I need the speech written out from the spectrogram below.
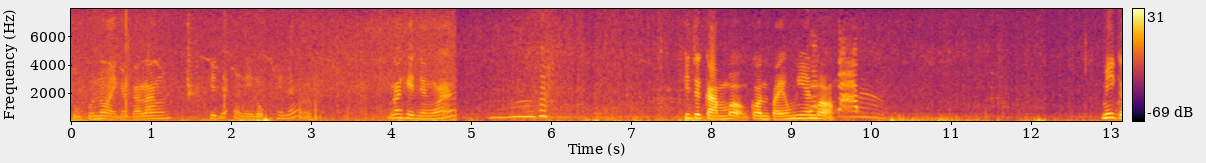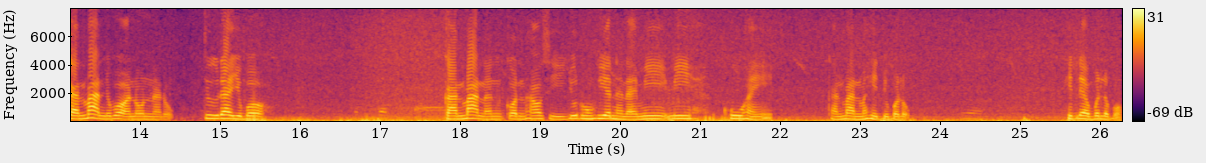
ถูกคนหน่อยกับกำลังเห็ดหยังอันนี้ลูกเห็ดหยังกำลังเห็ดหยังวะอืมฮะกิจกรรมบ่ก่อนไปโรงเรียนบ่จมีการบ้านอยู่บ่อานนท์นะลูกจื้อได้อยู่บ่การบ้านนั้นก่อนเฮาสิหยุดโรงเรียนหั่นใดมีมีครูให้การบ้านมาเฮ็ดอยู่บ่ลูกำ เฮ็ดแล้วเบิดและบ่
